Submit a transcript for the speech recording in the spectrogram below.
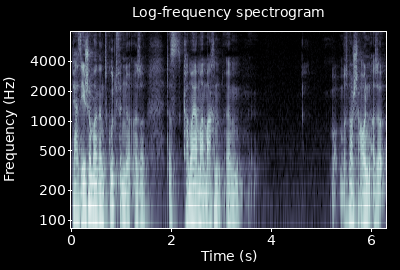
per se schon mal ganz gut finde. Also das kann man ja mal machen. Ähm, muss man schauen. Also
